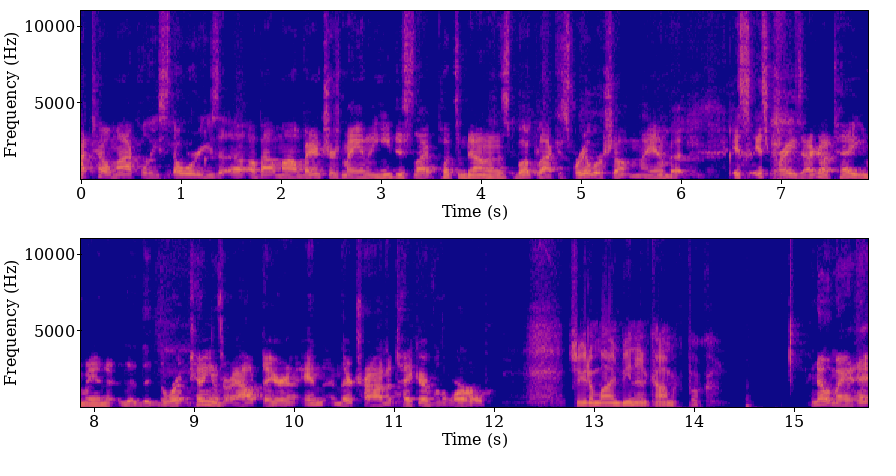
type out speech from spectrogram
I, tell Michael these stories uh, about my adventures, man, and he just like puts them down in this book like it's real or something, man. But it's it's crazy. I got to tell you, man, the, the, the, reptilians are out there and, and they're trying to take over the world. So you don't mind being in a comic book? No, man. Eh,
